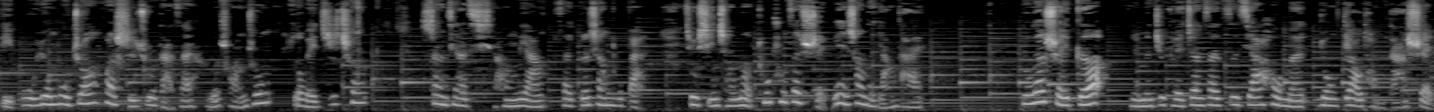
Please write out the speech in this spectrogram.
底部用木桩或石柱打在河床中作为支撑，上架起横梁，再搁上木板，就形成了突出在水面上的阳台。有了水阁，人们就可以站在自家后门用吊桶打水，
